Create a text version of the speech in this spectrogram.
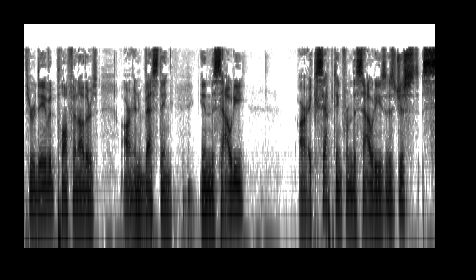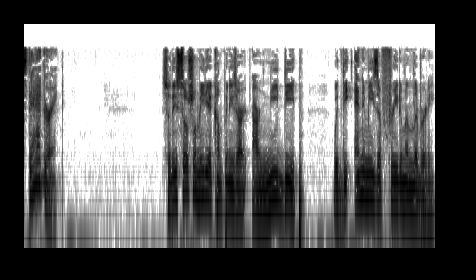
through David Plouffe and others, are investing in the Saudi are accepting from the Saudis is just staggering. So these social media companies are, are knee deep with the enemies of freedom and liberty.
